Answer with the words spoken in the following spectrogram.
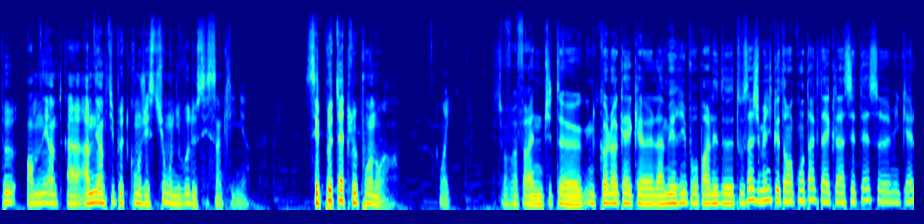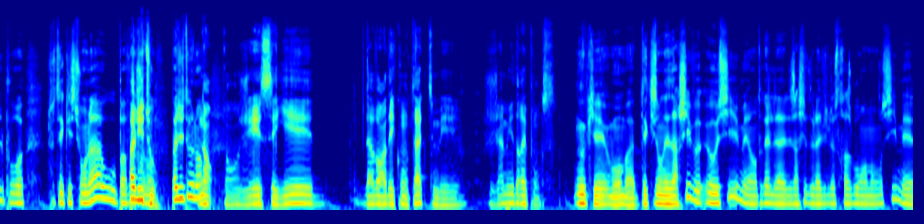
peut emmener amener un petit peu de congestion au niveau de ces cinq lignes. C'est peut-être le point noir. Oui. On va faire une petite euh, une colloque avec euh, la mairie pour parler de tout ça. J'imagine que tu es en contact avec la CTS, euh, Mickaël, pour toutes ces questions-là ou pas Pas du tout. Pas du tout, non Non, non j'ai essayé d'avoir des contacts, mais jamais eu de réponse. Ok, bon, bah, peut-être qu'ils ont des archives eux aussi, mais en tout cas, les archives de la ville de Strasbourg en ont aussi. Mais...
